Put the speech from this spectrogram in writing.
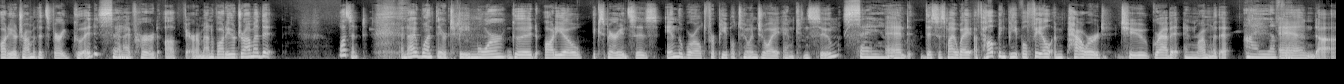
audio drama that's very good, Same. and I've heard a fair amount of audio drama that wasn't. And I want there to be more good audio experiences in the world for people to enjoy and consume. same. And this is my way of helping people feel empowered to grab it and run with it. I love that. And uh,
